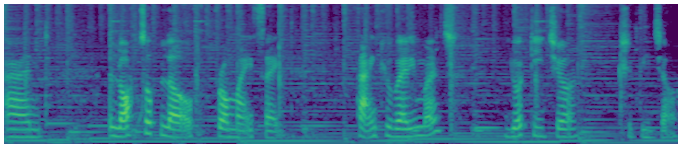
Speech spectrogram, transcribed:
and lots of love from my side. Thank you very much. Your teacher kshitija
